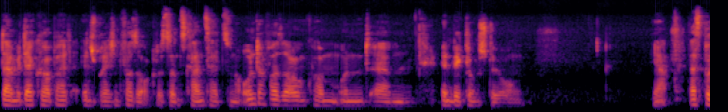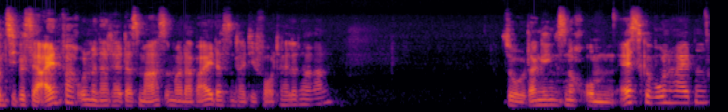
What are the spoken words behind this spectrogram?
damit der Körper halt entsprechend versorgt ist. Sonst kann es halt zu einer Unterversorgung kommen und ähm, Entwicklungsstörungen. Ja, das Prinzip ist sehr einfach und man hat halt das Maß immer dabei. Das sind halt die Vorteile daran. So, dann ging es noch um Essgewohnheiten.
